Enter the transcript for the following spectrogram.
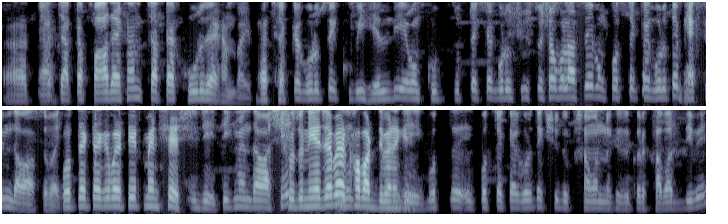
আচ্ছা। চারটা পা দেখান চারটা খুর দেখান ভাই। আচ্ছা। প্রত্যেকটা গরুতে খুবই হেলদি এবং খুব প্রত্যেকটা গরু সুস্থ সবল আছে এবং প্রত্যেকটা গরুতে ভ্যাকসিন দেওয়া আছে ভাই। প্রত্যেকটা একেবারে ট্রিটমেন্ট শেষ। জি ট্রিটমেন্ট দেওয়া শেষ। শুধু নিয়ে যাবে আর খাবার দিবে নাকি? প্রত্যেক- প্রত্যেকটা গরুতে শুধু সামান্য কিছু করে খাবার দিবে।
